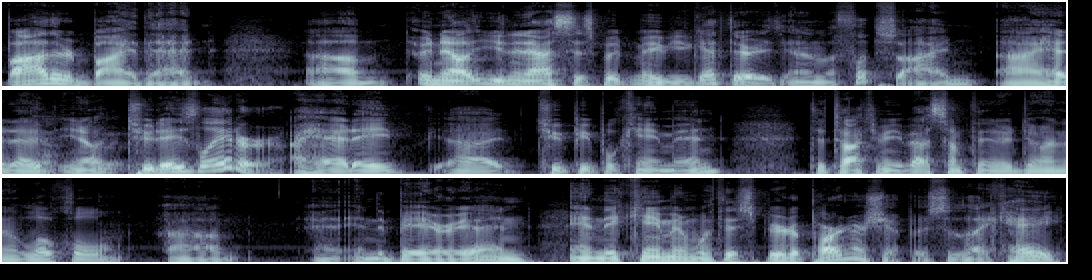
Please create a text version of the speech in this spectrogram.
bothered by that. Um, now you didn't ask this, but maybe you get there. And on the flip side, I had a you know two days later, I had a uh, two people came in to talk to me about something they're doing in a local uh, in the Bay Area, and and they came in with a spirit of partnership. It's like, hey,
